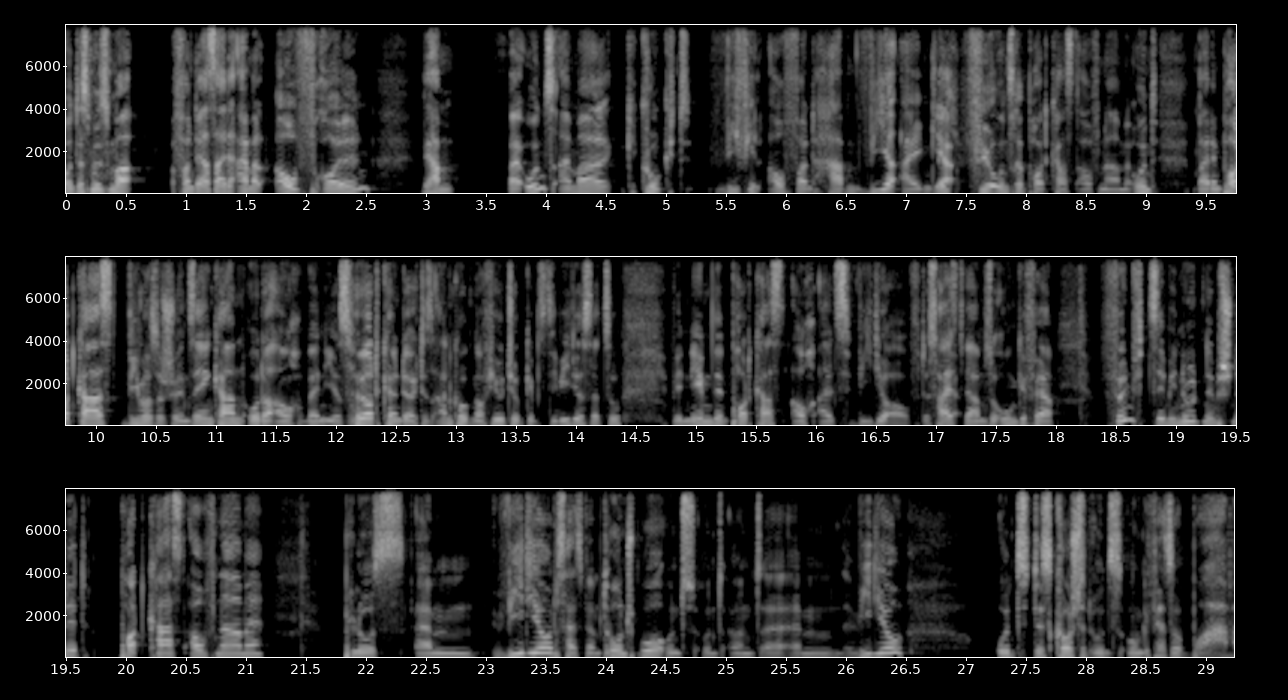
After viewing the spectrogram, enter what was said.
und das müssen wir von der Seite einmal aufrollen, wir haben bei uns einmal geguckt, wie viel Aufwand haben wir eigentlich ja. für unsere Podcast-Aufnahme. Und bei dem Podcast, wie man so schön sehen kann, oder auch wenn ihr es hört, könnt ihr euch das angucken. Auf YouTube gibt es die Videos dazu. Wir nehmen den Podcast auch als Video auf. Das heißt, ja. wir haben so ungefähr 15 Minuten im Schnitt Podcast-Aufnahme plus ähm, Video. Das heißt, wir haben Tonspur und, und, und äh, ähm, Video. Und das kostet uns ungefähr so, boah,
